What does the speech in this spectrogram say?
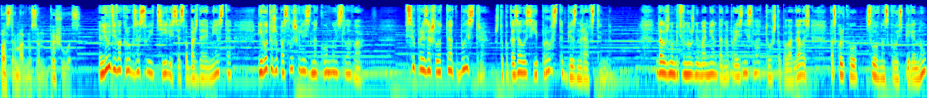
Пастор Магнусон, прошу вас. Люди вокруг засуетились, освобождая место, и вот уже послышались знакомые слова. Все произошло так быстро, что показалось ей просто безнравственным. Должно быть, в нужный момент она произнесла то, что полагалось, поскольку, словно сквозь пелену,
